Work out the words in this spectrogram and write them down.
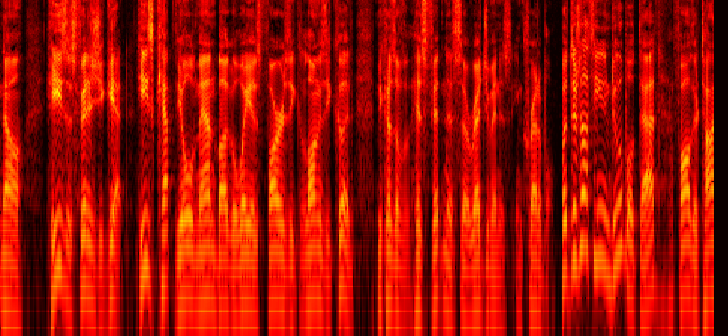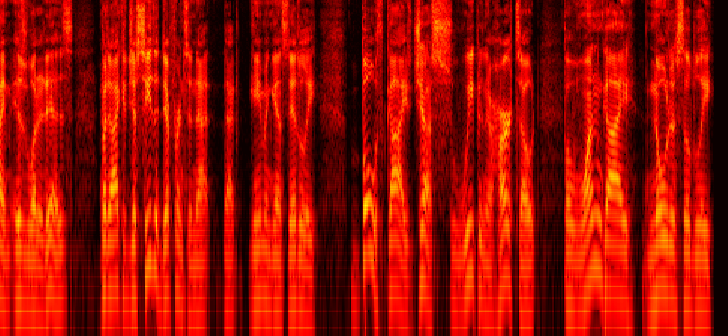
now he's as fit as you get. He's kept the old man bug away as far as he, long as he could because of his fitness uh, regimen is incredible. But there's nothing you can do about that. Father Time is what it is. But I could just see the difference in that that game against Italy. Both guys just sweeping their hearts out, but one guy noticeably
